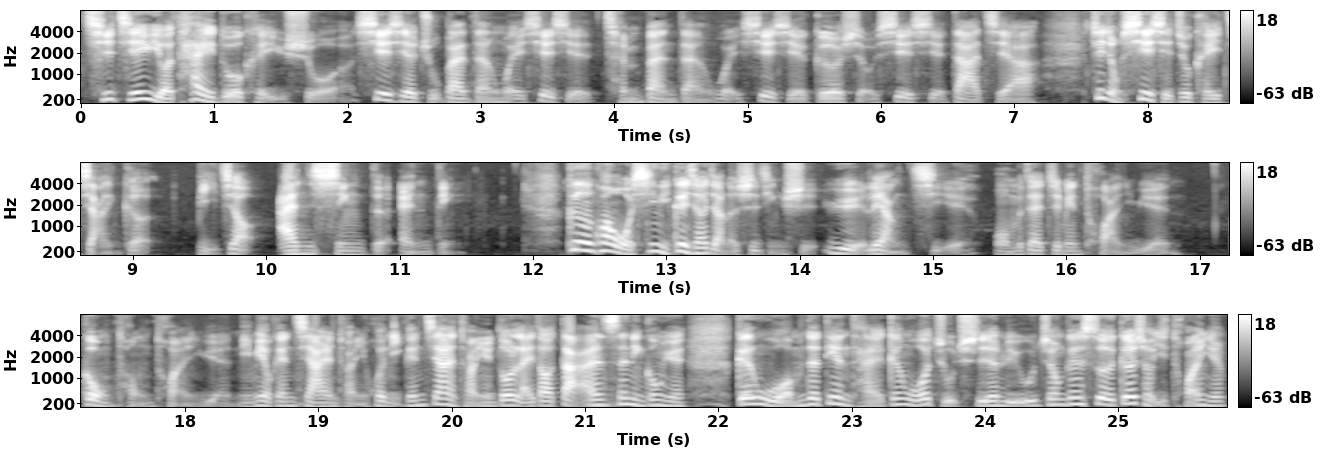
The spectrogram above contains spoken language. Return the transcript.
其实结语有太多可以说，谢谢主办单位，谢谢承办单位，谢谢歌手，谢谢大家。这种谢谢就可以讲一个比较安心的 ending。更何况我心里更想讲的事情是月亮节，我们在这边团圆。共同团圆，你没有跟家人团圆，或你跟家人团圆，都来到大安森林公园，跟我们的电台、跟我主持人吕无中、跟所有歌手一团圆，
